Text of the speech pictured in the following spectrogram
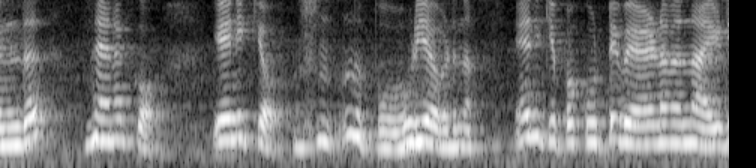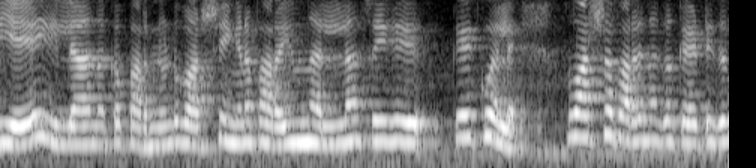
എന്ത്? നിനക്കോ? എനിക്കോ? ഒന്ന് പോടി അവിടുന്ന്. എനിക്കിപ്പോൾ കുട്ടി വേണമെന്ന ഐഡിയയേ ഇല്ല എന്നൊക്കെ പറഞ്ഞുകൊണ്ട് വർഷം ഇങ്ങനെ പറയുമെന്നെല്ലാം ശ്രീ കേൾക്കുമല്ലേ വർഷ പറയുന്നൊക്കെ കേട്ട് ഇത്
